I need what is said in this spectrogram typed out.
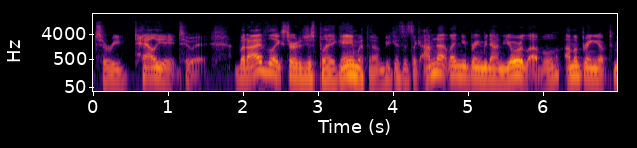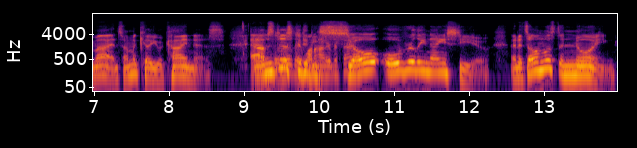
to retaliate to it. But I've like started to just play a game with them because it's like I'm not letting you bring me down to your level. I'm gonna bring you up to mine. So I'm gonna kill you with kindness. And I'm just gonna be so overly nice to you And it's almost annoying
